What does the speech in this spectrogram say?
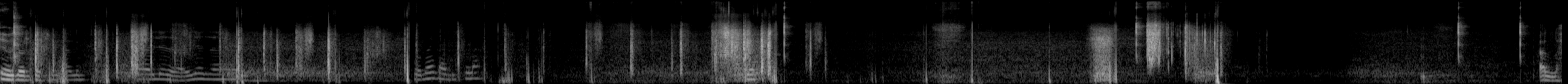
Evet arkadaşlar Allah.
